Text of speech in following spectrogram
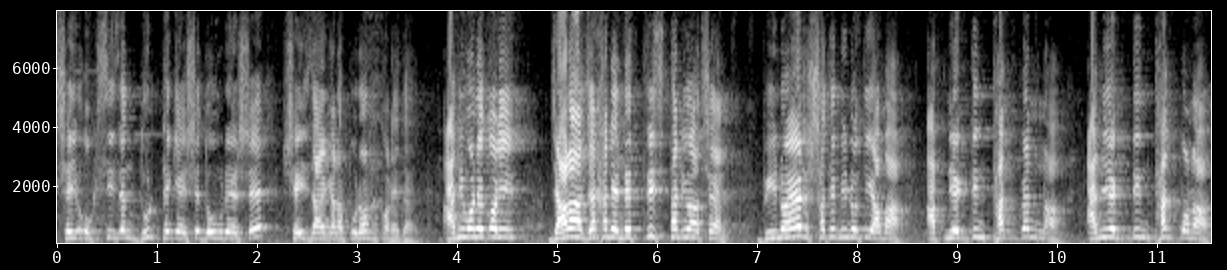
সেই অক্সিজেন দূর থেকে এসে দৌড়ে এসে সেই জায়গাটা পূরণ করে দেয়। আমি মনে করি, যারা যেখানে নেতৃস্থানীয় আছেন, বিনয়ের সাথে মিনতি আমার। আপনি একদিন থাকবেন না, আমি একদিন থাকব না।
